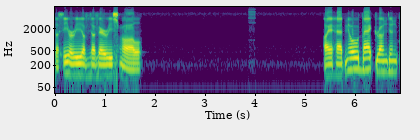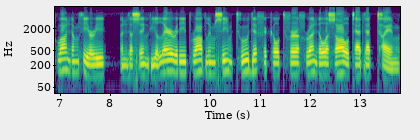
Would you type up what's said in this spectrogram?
the theory of the very small. I had no background in quantum theory, and the singularity problem seemed too difficult for a frontal assault at that time.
